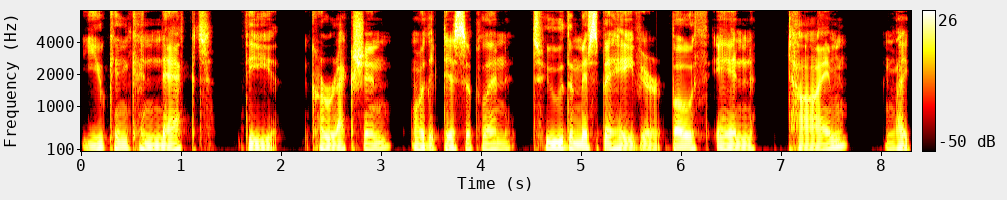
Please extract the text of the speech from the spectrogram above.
you can connect the correction or the discipline to the misbehavior, both in time, like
